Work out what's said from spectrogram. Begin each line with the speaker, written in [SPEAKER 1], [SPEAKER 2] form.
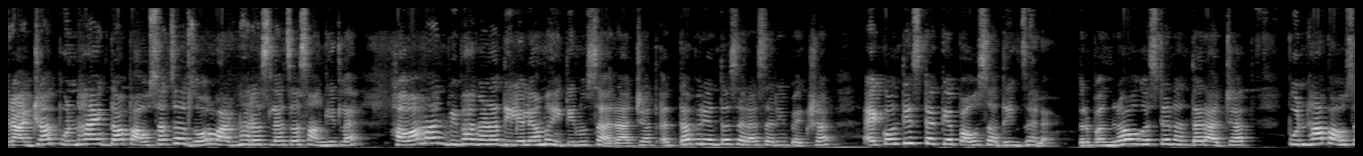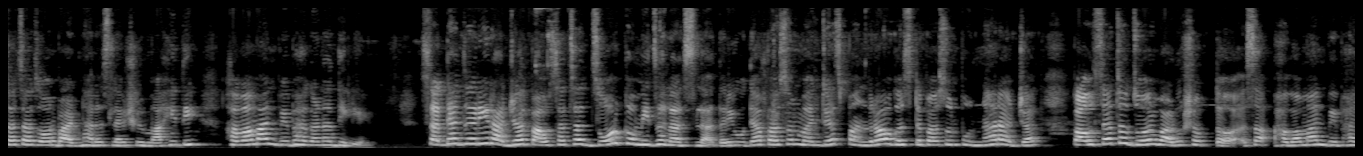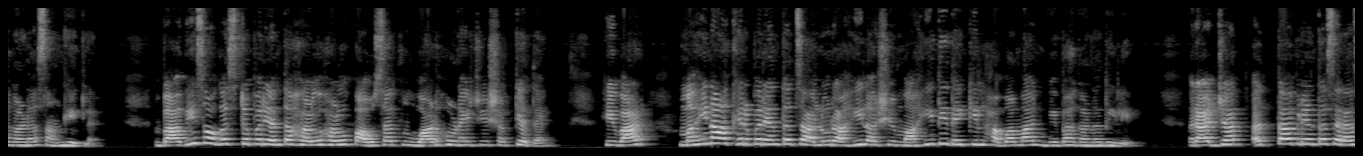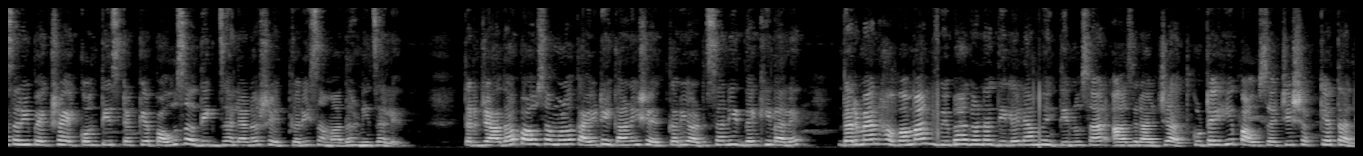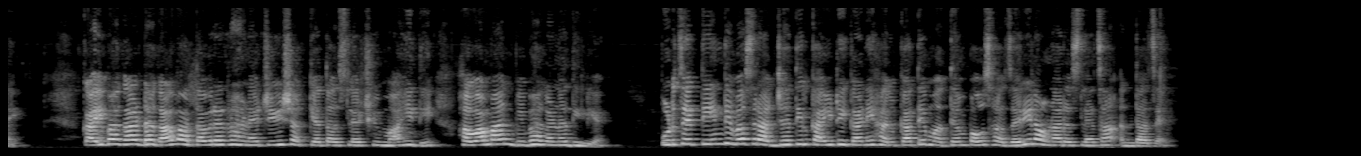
[SPEAKER 1] राज्यात पुन्हा एकदा पावसाचा जोर वाढणार असल्याचं सांगितलंय. हवामान विभागानं दिलेल्या माहितीनुसार राज्यात आतापर्यंत सरासरीपेक्षा एकोणतीस टक्के पाऊस अधिक झालाय. तर पंधरा ऑगस्ट नंतर राज्यात पुन्हा पावसाचा जोर वाढणार असल्याची माहिती हवामान विभागानं दिली आहे सध्या जरी राज्यात पावसाचा जोर कमी झाला असला तरी उद्यापासून म्हणजेच पंधरा ऑगस्टपासून पुन्हा राज्यात पावसाचा जोर वाढू शकतो असं हवामान विभागानं सांगितलंय. बावीस ऑगस्टपर्यंत हळूहळू पावसात वाढ होण्याची शक्यता आहे. ही वाढ महिना अखेरपर्यंत चालू राहील अशी माहिती देखील हवामान विभागानं दिली. राज्यात आत्तापर्यंत सरासरीपेक्षा एकोणतीस टक्के पाऊस अधिक झाल्यानं शेतकरी समाधानी झाले. तर जादा पावसामुळे काही ठिकाणी शेतकरी अडचणीत देखील आले. दरम्यान हवामान विभागानं दिलेल्या माहितीनुसार आज राज्यात कुठेही पावसाची शक्यता नाही. काही भागात ढगाळ वातावरण राहण्याची शक्यता असल्याची माहिती हवामान विभागानं दिली आहे. पुढचे तीन दिवस राज्यातील काही ठिकाणी हलका ते मध्यम पाऊस हजेरी लावणार असल्याचा अंदाज आहे.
